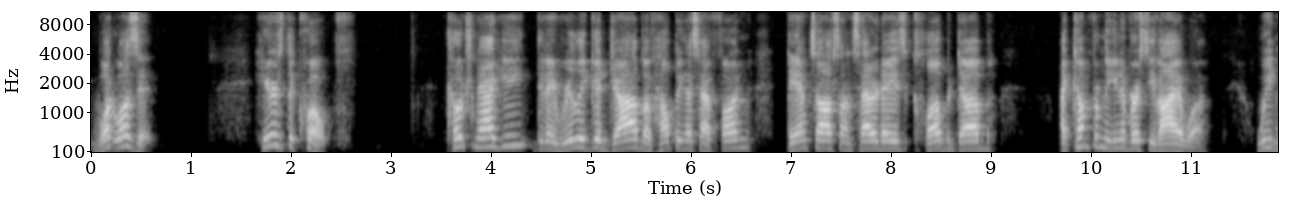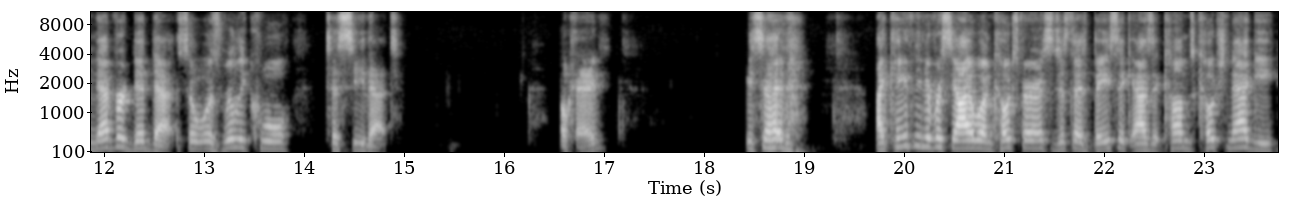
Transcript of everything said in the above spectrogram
What was it? Here's the quote Coach Nagy did a really good job of helping us have fun, dance offs on Saturdays, club dub. I come from the University of Iowa. We never did that. So it was really cool to see that. Okay. He said, I came from the University of Iowa, and Coach Ferentz is just as basic as it comes. Coach Nagy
